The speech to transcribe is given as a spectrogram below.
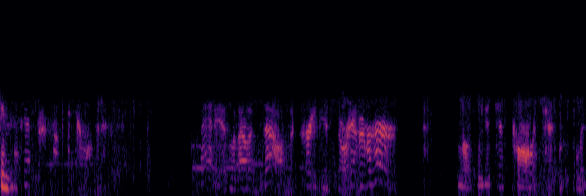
That is, without a doubt, the craziest story I've ever heard. Look, will you just call and check with the police?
